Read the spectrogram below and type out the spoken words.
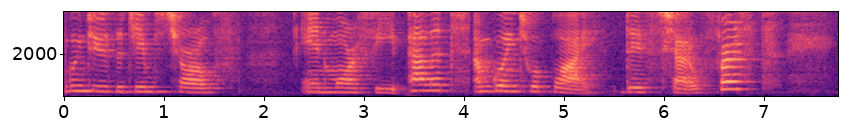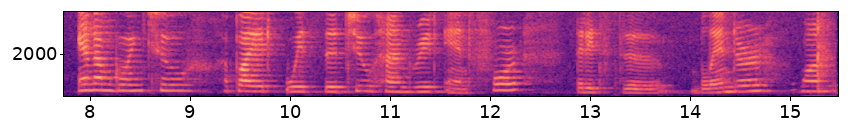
I'm going to use the James Charles and Morphe palette. I'm going to apply this shadow first and I'm going to apply it with the 204 that it's the blender one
